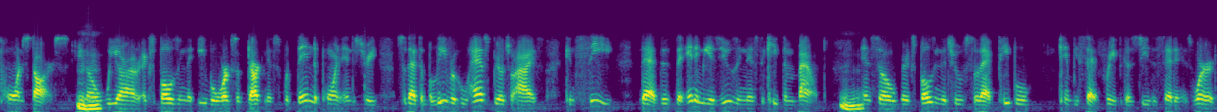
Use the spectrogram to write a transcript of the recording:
porn stars. You mm-hmm. know, we are exposing the evil works of darkness within the porn industry so that the believer who has spiritual eyes can see that the, the enemy is using this to keep them bound. Mm-hmm. And so we're exposing the truth so that people can be set free because Jesus said in his word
